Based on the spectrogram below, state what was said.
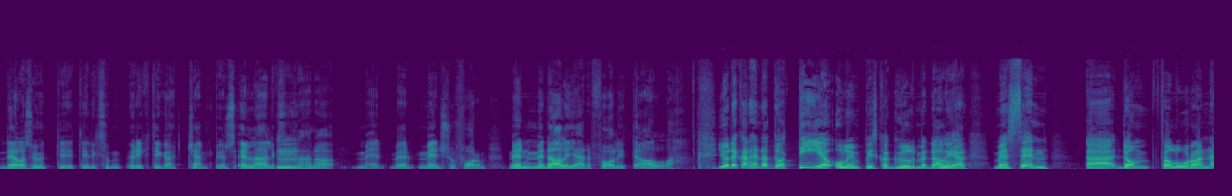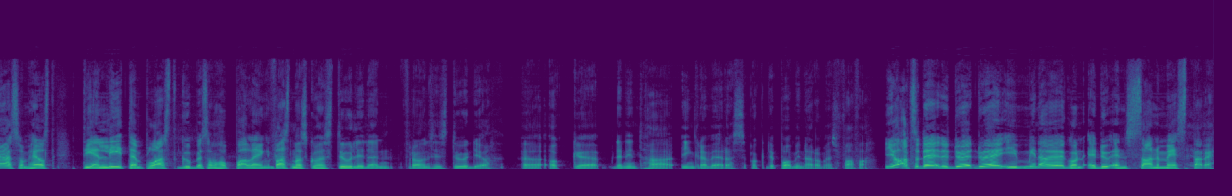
delas ut till, till liksom riktiga champions, eller liksom Mm. sådana med, med människoform. Men medaljer får lite alla. Jo, det kan hända att du har tio olympiska guldmedaljer, Mm. men sen äh, de förlorar när som helst till en liten plastgubbe som hoppar längd. Fast man skulle ha stulit den från sin studio eh, och eh, den inte har ingraverats och det påminner om ens faffa. Jo, alltså det, du, är- du är, i mina ögon är du en sann mästare.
